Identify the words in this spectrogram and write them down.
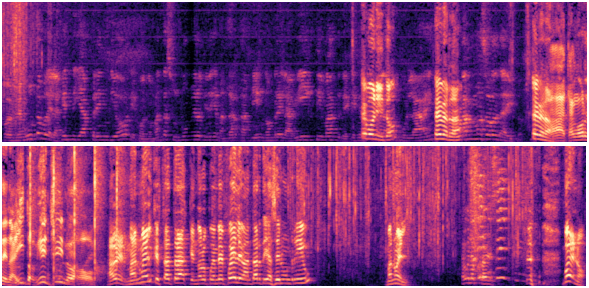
Pues me gusta porque la gente ya aprendió que cuando manda su número tiene que mandar también nombre de la víctima, de qué Es bonito. Line. Es verdad. Están más ordenaditos. Es verdad. Ah, están ordenaditos, bien chino. A ver, Manuel que está atrás, que no lo pueden ver, puede levantarte y hacer un río. Manuel. bueno,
